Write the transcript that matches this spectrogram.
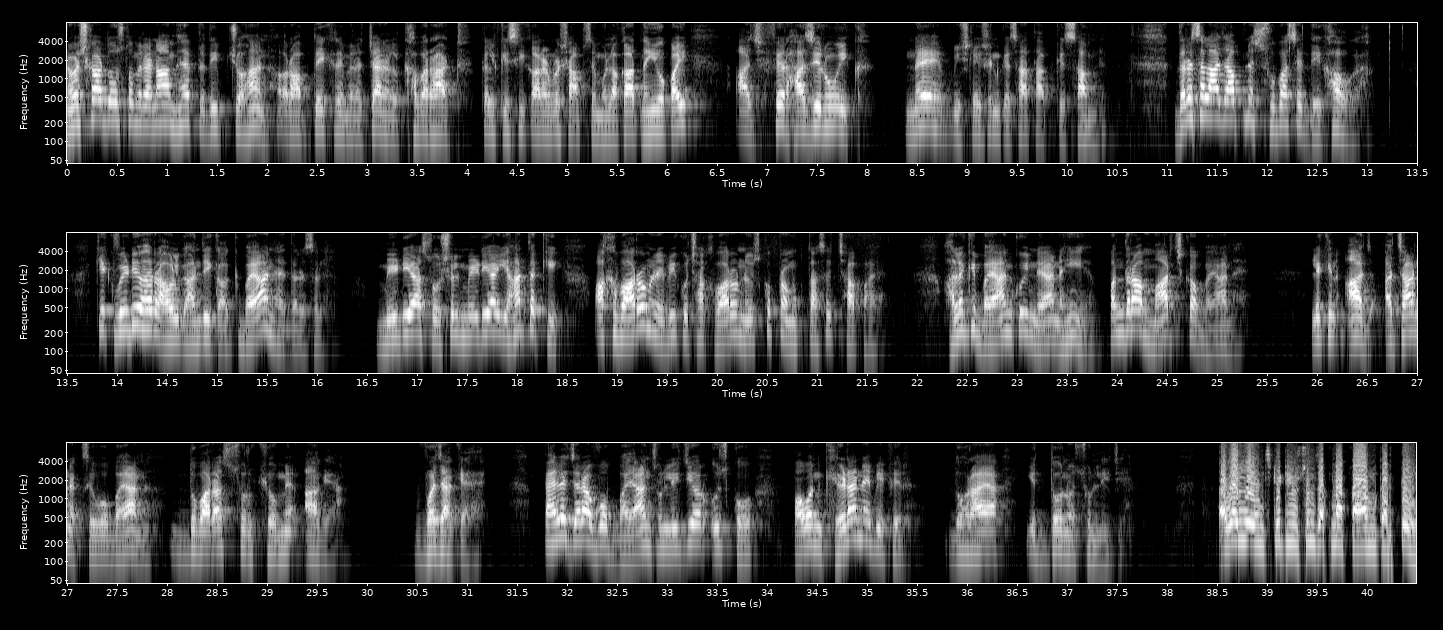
नमस्कार दोस्तों, मेरा नाम है प्रदीप चौहान और आप देख रहे हैं मेरा चैनल खबर हाट कल किसी कारणवश आपसे मुलाकात नहीं हो पाई। आज फिर हाजिर हूँ एक नए विश्लेषण के साथ आपके सामने। दरअसल आज आपने सुबह से देखा होगा कि एक वीडियो है राहुल गांधी का, एक बयान है दरअसल। मीडिया, सोशल मीडिया, यहाँ तक कि अखबारों ने भी कुछ अखबारों ने उसको प्रमुखता से छापा है। हालाँकि बयान कोई नया नहीं है, पंद्रह मार्च का बयान है। लेकिन आज अचानक से वो बयान दोबारा सुर्खियों में आ गया। वजह क्या है? पहले ज़रा वो बयान सुन लीजिए और उसको पवन खेड़ा ने भी फिर दोहराया, ये दोनों सुन लीजिए। अगर ये इंस्टीट्यूशंस अपना काम करते,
